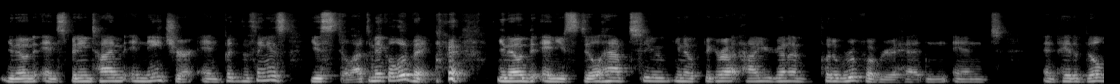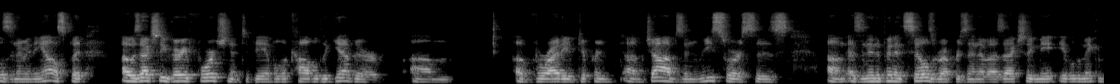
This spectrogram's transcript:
you know, and spending time in nature. And but the thing is, you still have to make a living, you know, and you still have to, you know, figure out how you're going to put a roof over your head and and and pay the bills and everything else. But I was actually very fortunate to be able to cobble together um, a variety of different uh, jobs and resources. Um, as an independent sales representative, I was actually able to make a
